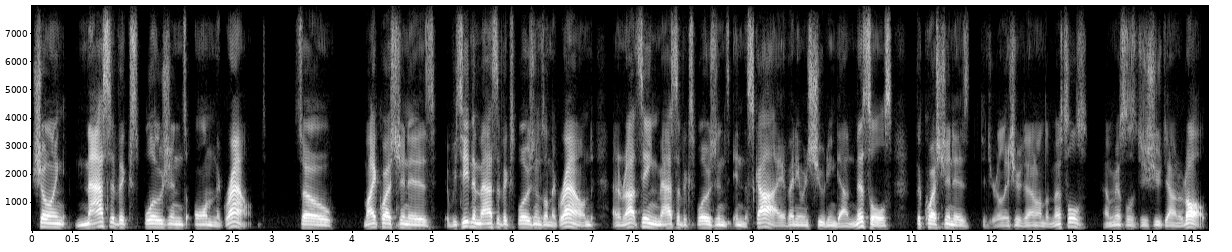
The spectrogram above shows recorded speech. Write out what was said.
showing massive explosions on the ground. So, my question is if we see the massive explosions on the ground, and I'm not seeing massive explosions in the sky if anyone's shooting down missiles, the question is did you really shoot down on the missiles? How many missiles did you shoot down at all?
